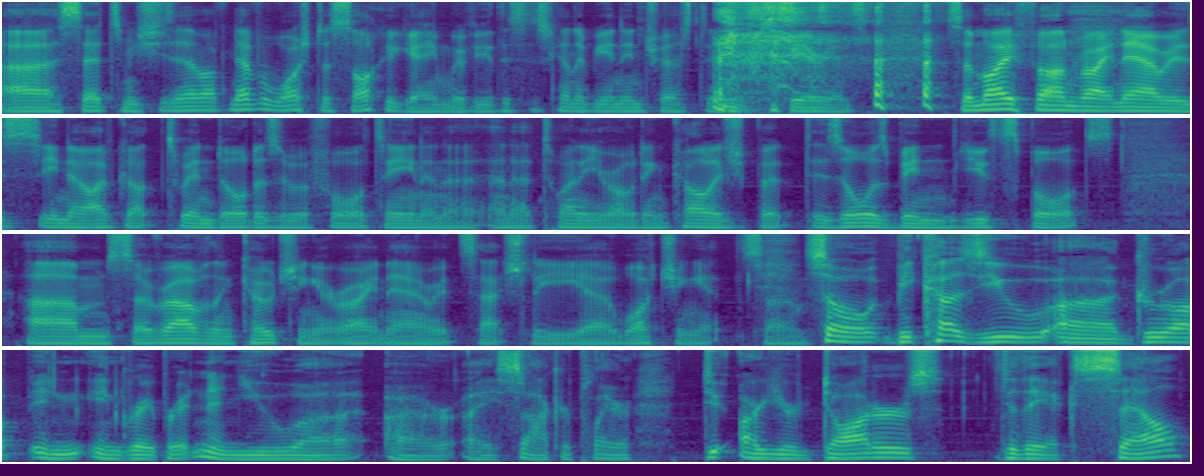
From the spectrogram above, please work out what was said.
Uh, said to me, she said, I've never watched a soccer game with you. This is going to be an interesting experience. so my fun right now is, you know, I've got twin daughters who are 14 and a, and a 20 year old in college, but there's always been youth sports. Um, so rather than coaching it right now, it's actually uh, watching it. So, so because you uh, grew up in, in Great Britain and you uh, are a soccer player, do, are your daughters? Do they excel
